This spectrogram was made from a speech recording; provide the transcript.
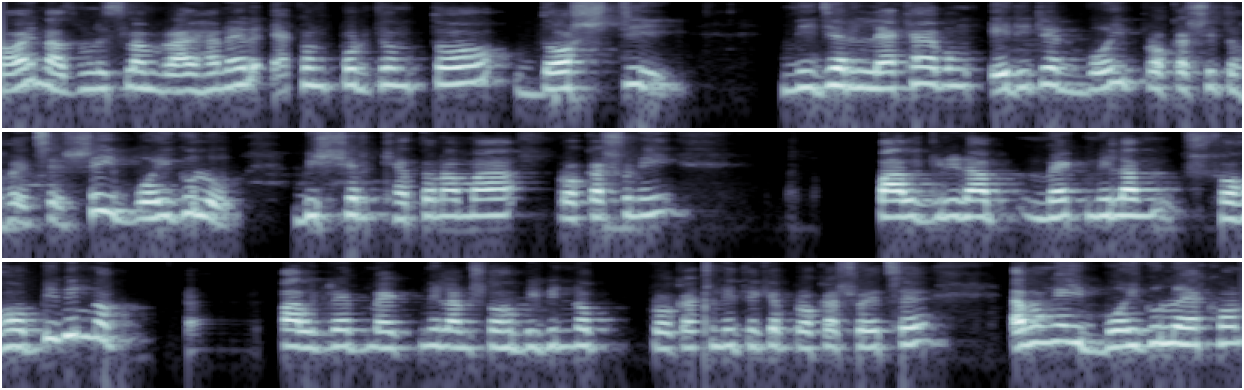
নয়, নাজমুল ইসলাম রায়হানের এখন পর্যন্ত দশটি নিজের লেখা এবং এডিটেড বই প্রকাশিত হয়েছে। সেই বইগুলো বিশ্বের খ্যাতনামা প্রকাশনী পালগ্রিডা ম্যাকমিলান সহ বিভিন্ন পালগ্রেভ ম্যাকমিলান সহ বিভিন্ন প্রকাশনী থেকে প্রকাশ হয়েছে এবং এই বইগুলো এখন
